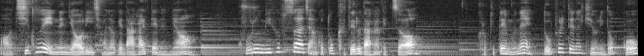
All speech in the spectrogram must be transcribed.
어, 지구에 있는 열이 저녁에 나갈 때는요. 구름이 흡수하지 않고 또 그대로 나가겠죠. 그렇기 때문에 높을 때는 기온이 높고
